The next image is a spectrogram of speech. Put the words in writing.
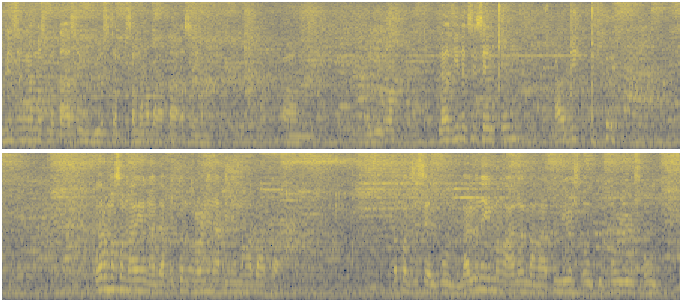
Minsan nga mas mataas yung views sa, sa mga bata kasi um, dito, lagi nagsi-cellphone, addict. Pero masama yun ha, dapat kontrolin natin yung mga bata sa pagsi-cellphone. Lalo na yung mga ano, mga 2 years old to 4 years old.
